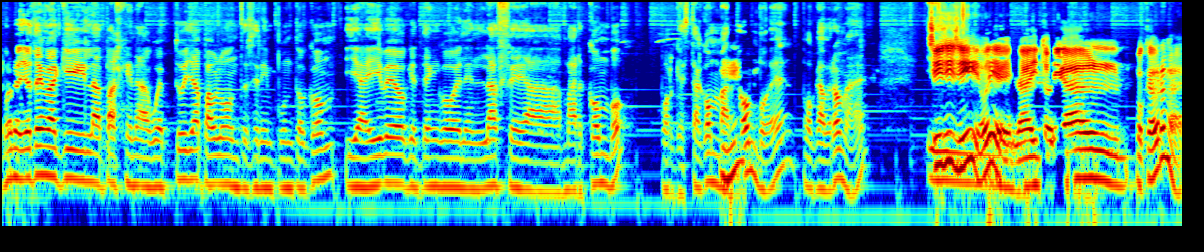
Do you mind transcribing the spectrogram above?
Bueno, yo tengo aquí la página web tuya, pablomonteserin.com, y ahí veo que tengo el enlace a Marcombo, porque está con Marcombo, ¿eh? Poca broma, ¿eh? Sí, sí, sí, oye, la editorial, poca broma.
